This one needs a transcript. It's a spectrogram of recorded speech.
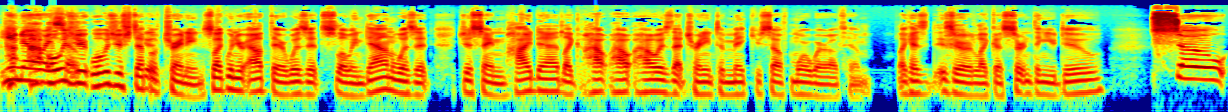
You know, how- and what was so- your what was your step of training? So like when you're out there, was it slowing down? Was it just saying hi, dad? Like how how how is that training to make yourself more aware of him? Like has is there like a certain thing you do? So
